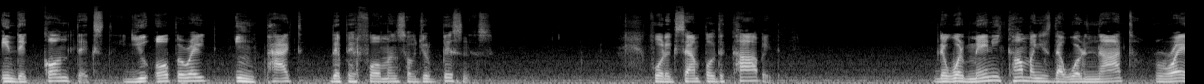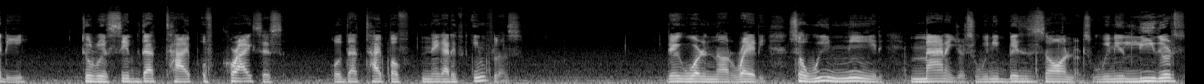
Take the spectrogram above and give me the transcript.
in the context you operate impact the performance of your business. For example, the COVID. There were many companies that were not ready to receive that type of crisis or that type of negative influence. They were not ready. So we need managers, we need business owners, we need leaders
